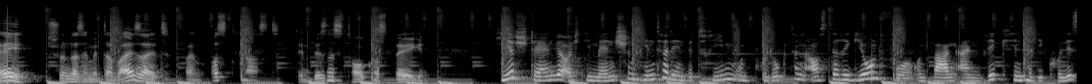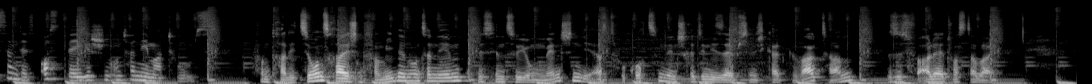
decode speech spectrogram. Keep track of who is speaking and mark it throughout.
Speaker 1: Hey, schön, dass ihr mit dabei seid beim Ostcast, dem Business Talk Ostbelgien.
Speaker 2: Hier stellen wir euch die Menschen hinter den Betrieben und Produkten aus der Region vor und wagen einen Blick hinter die Kulissen des ostbelgischen Unternehmertums.
Speaker 1: Von traditionsreichen Familienunternehmen bis hin zu jungen Menschen, die erst vor kurzem den Schritt in die Selbstständigkeit gewagt haben, ist es für alle etwas dabei.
